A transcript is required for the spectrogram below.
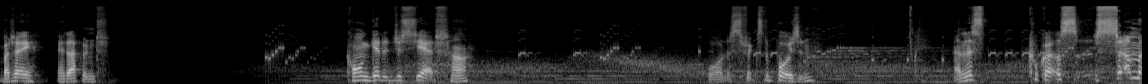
But hey, it happened. Can't get it just yet, huh? Well, let's fix the poison. And let's cook us some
